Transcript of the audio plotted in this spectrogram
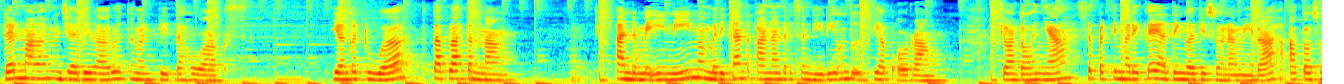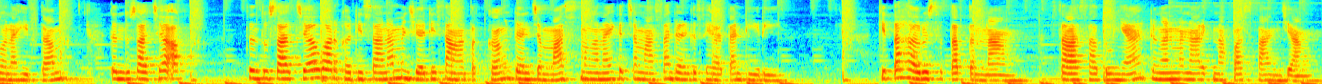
dan malah menjadi larut dengan berita hoax. Yang kedua, tetaplah tenang. Pandemi ini memberikan tekanan tersendiri untuk setiap orang. Contohnya, seperti mereka yang tinggal di zona merah atau zona hitam, tentu saja tentu saja warga di sana menjadi sangat tegang dan cemas mengenai kecemasan dan kesehatan diri. Kita harus tetap tenang, salah satunya dengan menarik nafas panjang.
